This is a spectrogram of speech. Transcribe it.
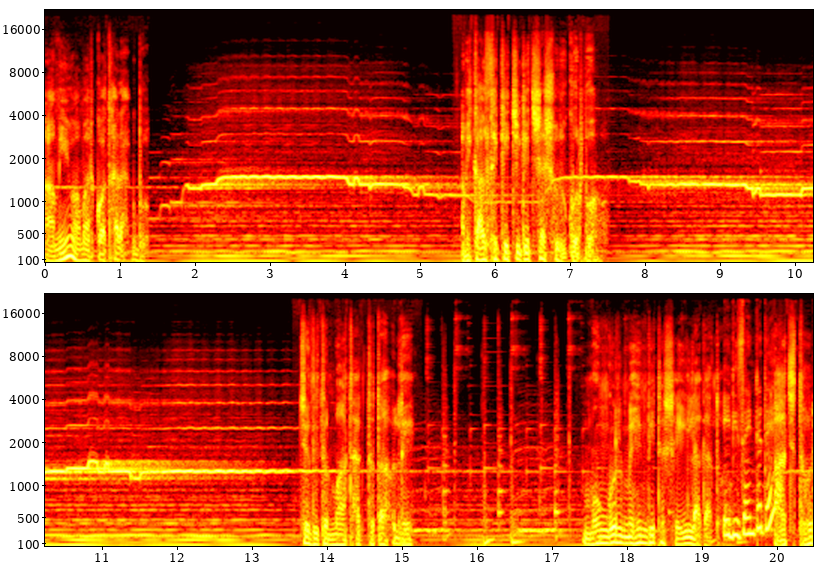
আমিও আমার কথা রাখব। আমি কাল থেকে চিকিৎসা শুরু করব। যদি তোর মা থাকতো তাহলে মঙ্গল মেহেন্দিটা সেই লাগাতো। এই ডিজাইনটা দেখ। আজ তোর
